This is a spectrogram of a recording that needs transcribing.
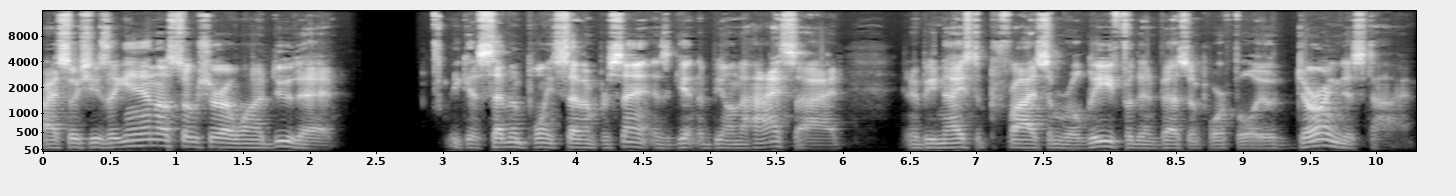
All right, so she's like, yeah, I'm not so sure I want to do that because seven point seven percent is getting to be on the high side it'd be nice to provide some relief for the investment portfolio during this time.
